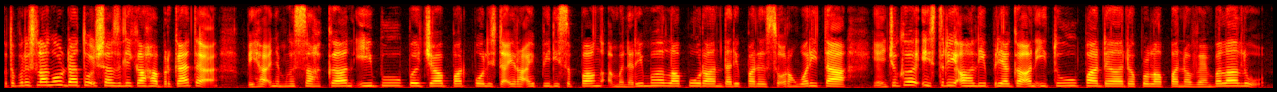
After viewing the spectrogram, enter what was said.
Ketua Polis Selangor Datuk Syazli Kahar berkata, pihaknya mengesahkan ibu pejabat polis daerah IP di Sepang menerima laporan daripada seorang wanita yang juga isteri ahli perniagaan itu pada 28 November lalu.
